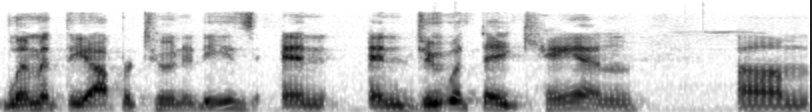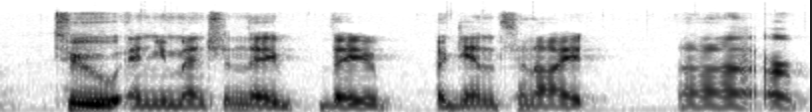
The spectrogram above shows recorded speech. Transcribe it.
limit the opportunities and and do what they can um, to. And you mentioned they they again tonight uh, or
